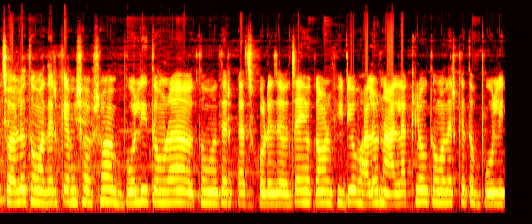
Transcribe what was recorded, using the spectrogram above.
চলো তোমাদেরকে আমি সবসময় বলি, তোমরা তোমাদের কাজ করে যাও। যাই হোক, আমার ভিডিও ভালো না লাগলেও তোমাদেরকে তো বলি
